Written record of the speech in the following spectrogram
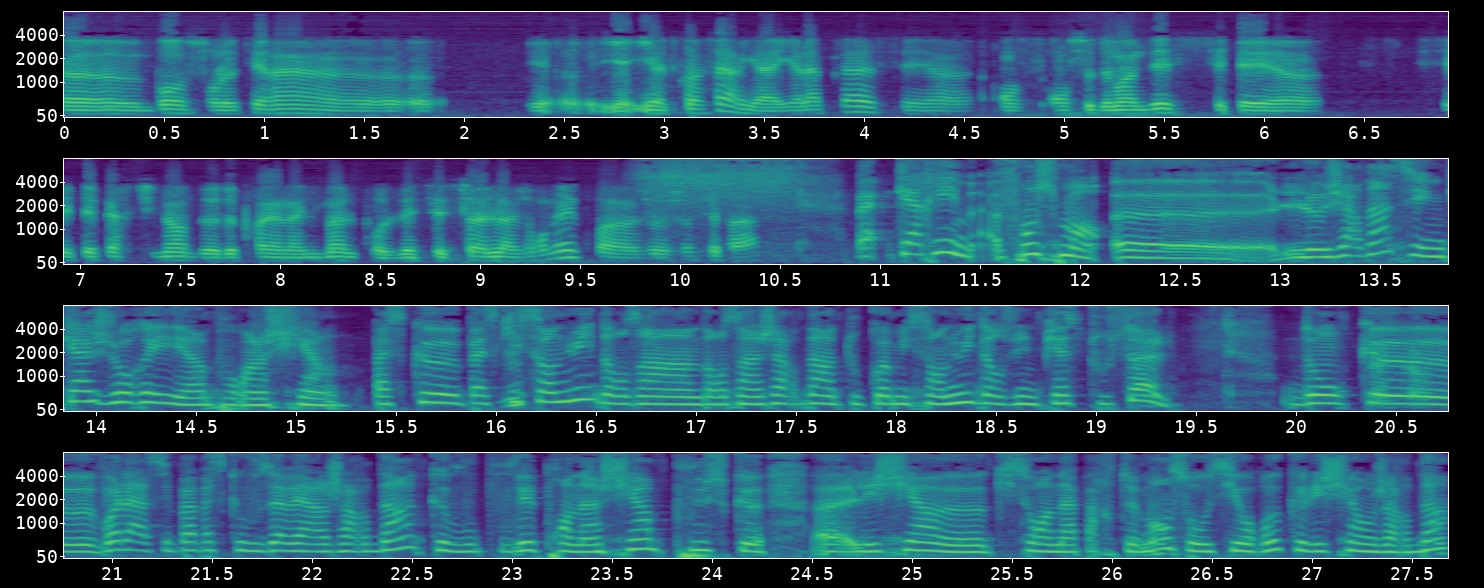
Euh, bon, sur le terrain, y, a- il y a de quoi faire, il y a, il y a la place. Et euh, on, se demandait si c'était euh, si c'était pertinent de, de prendre un animal pour le laisser seul la journée, quoi. Je, je sais pas. Bah, Karim, franchement, euh, le jardin c'est une cage dorée hein, pour un chien, parce que parce qu'il s'ennuie dans un dans un jardin, tout comme il s'ennuie dans une pièce tout seul. Donc euh, voilà, c'est pas parce que vous avez un jardin que vous pouvez prendre un chien plus que euh, les chiens euh, qui sont en appartement sont aussi heureux que les chiens au jardin.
